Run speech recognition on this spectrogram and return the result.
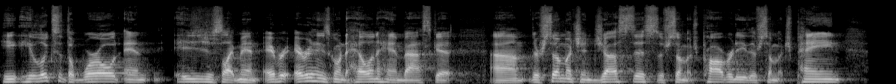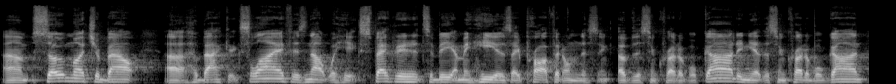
he he looks at the world and he's just like, man, every everything's going to hell in a handbasket. Um, there's so much injustice. There's so much poverty. There's so much pain. Um, so much about uh, Habakkuk's life is not what he expected it to be. I mean, he is a prophet on this of this incredible God, and yet this incredible God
